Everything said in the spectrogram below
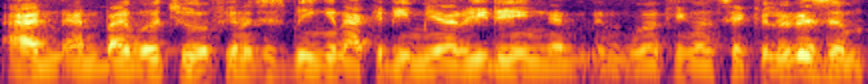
and and by virtue of you know just being in academia, reading and, and working on secularism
